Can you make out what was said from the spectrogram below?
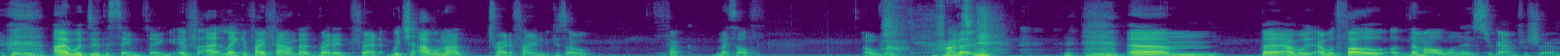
I would do the same thing if I like if I found that Reddit thread, which I will not try to find because I will fuck myself over. right. But um, but I would I would follow them all on Instagram for sure.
